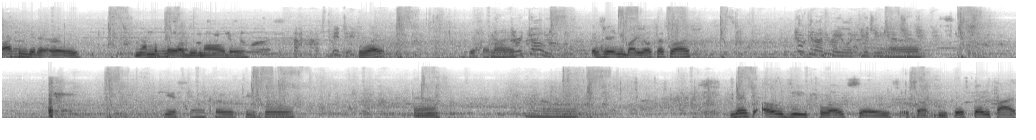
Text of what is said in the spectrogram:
I can get it early. And I'm gonna play that game all day. What? Yes, am there it goes. Is there anybody else that's live? How can I fail at pigeon catching? PSN code people. Yeah. There's OG Flow saves or something. There's 35.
